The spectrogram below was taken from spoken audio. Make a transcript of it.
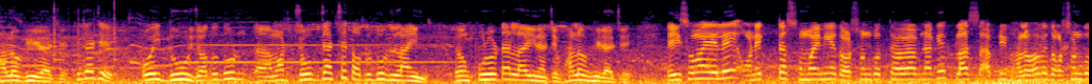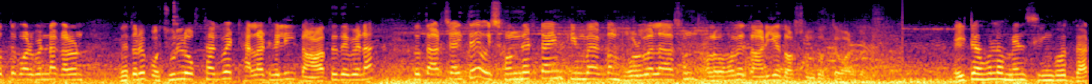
ভালো ভিড় আছে, ঠিক আছে? ওই দূর যত দূর আমার চোখ যাচ্ছে তত দূর লাইন এবং পুরোটা লাইন আছে, ভালো ভিড় আছে। এই সময় এলে অনেকটা সময় নিয়ে দর্শন করতে হবে আপনাকে, প্লাস আপনি ভালোভাবে দর্শন করতে পারবেন না, কারণ ভেতরে প্রচুর লোক থাকবে ঠেলা ঠেলি দাঁড়াতে দেবে না। তো তার চাইতে ওই সন্ধ্যের টাইম কিংবা একদম ভোরবেলা আসুন, ভালোভাবে দাঁড়িয়ে দর্শন করতে পারবেন। এইটা হলো মেন সিংহদ্বার।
